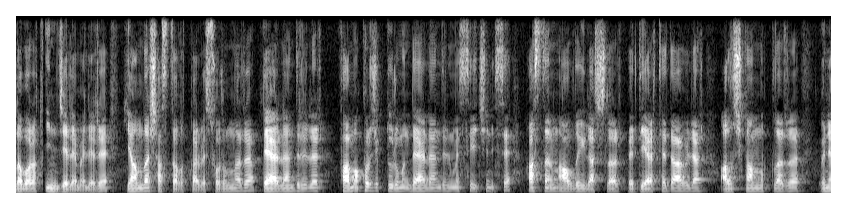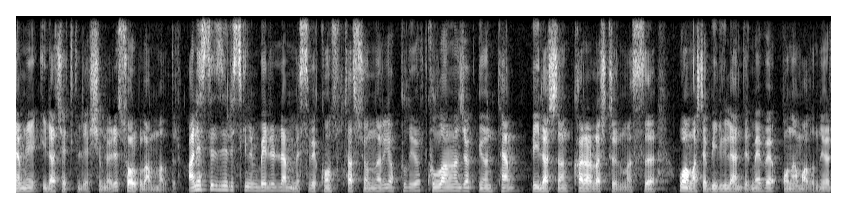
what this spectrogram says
laboratuvar incelemeleri, yandaş hastalıklar ve sorunları değerlendirilir. Farmakolojik durumun değerlendirilmesi için ise hastanın aldığı ilaçlar ve diğer tedaviler, alışkanlıkları, önemli ilaç etkileşimleri sorgulanmalıdır. Anestezi riskinin belirlenmesi ve konsültasyonları yapılıyor. Kullanılacak yöntem ve ilaçların kararlaştırılması, bu amaçla bilgilendirme ve onam alınıyor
